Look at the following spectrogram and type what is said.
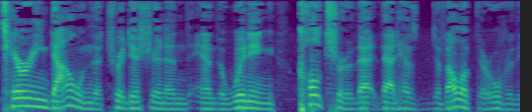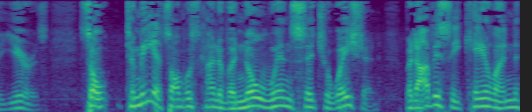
tearing down the tradition and, and the winning culture that, that has developed there over the years. So to me, it's almost kind of a no-win situation. But obviously, Kalen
